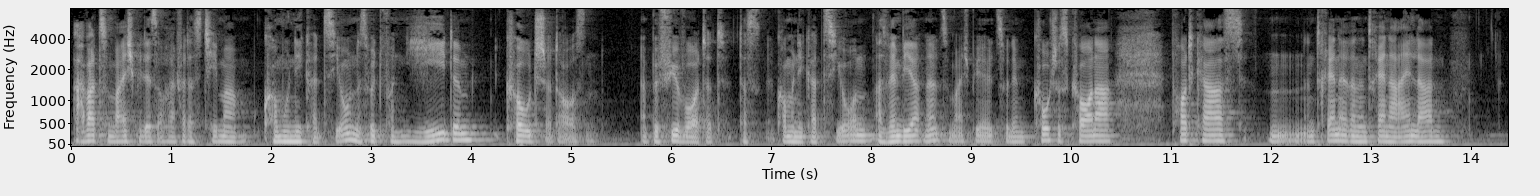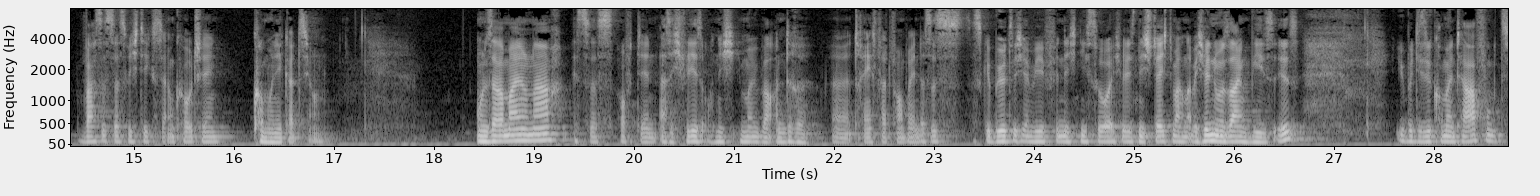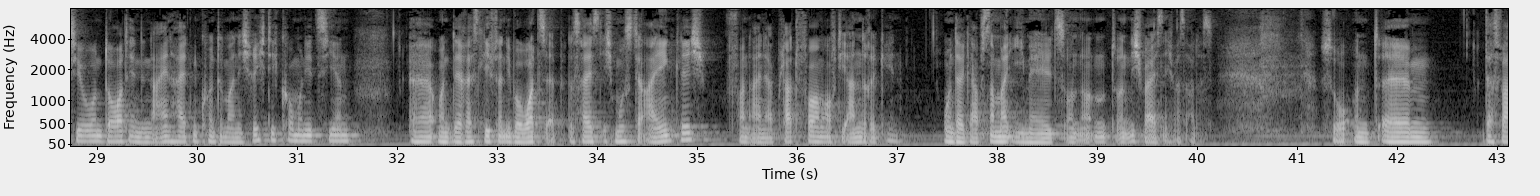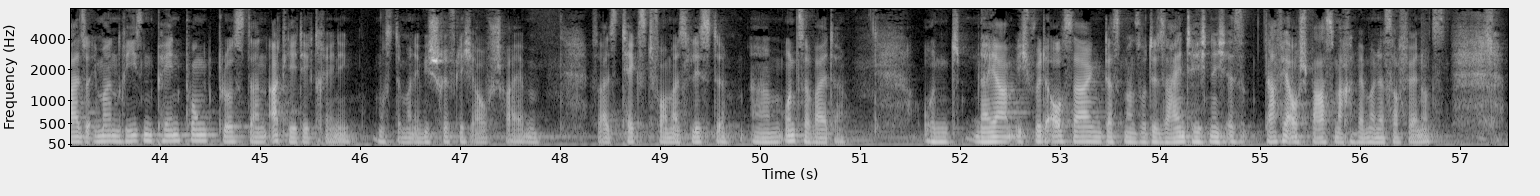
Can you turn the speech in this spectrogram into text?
Aber zum Beispiel ist auch einfach das Thema Kommunikation. Das wird von jedem Coach da draußen befürwortet, dass Kommunikation, also wenn wir ne, zum Beispiel zu dem Coaches Corner Podcast einen Trainerin, einen Trainer einladen, was ist das Wichtigste am Coaching? Kommunikation. Unserer Meinung nach ist das auf den, also ich will jetzt auch nicht immer über andere äh, Trainingsplattformen reden. Das ist, das gebührt sich irgendwie, finde ich nicht so. Ich will es nicht schlecht machen, aber ich will nur sagen, wie es ist. Über diese Kommentarfunktion dort in den Einheiten konnte man nicht richtig kommunizieren äh, und der Rest lief dann über WhatsApp. Das heißt, ich musste eigentlich von einer Plattform auf die andere gehen. Und da gab es nochmal E-Mails und, und, und ich weiß nicht was alles. So, und ähm, das war also immer ein riesen Painpunkt, plus dann Athletiktraining musste man irgendwie schriftlich aufschreiben, so als Textform, als Liste ähm, und so weiter. Und naja, ich würde auch sagen, dass man so designtechnisch, es darf ja auch Spaß machen, wenn man eine Software nutzt.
